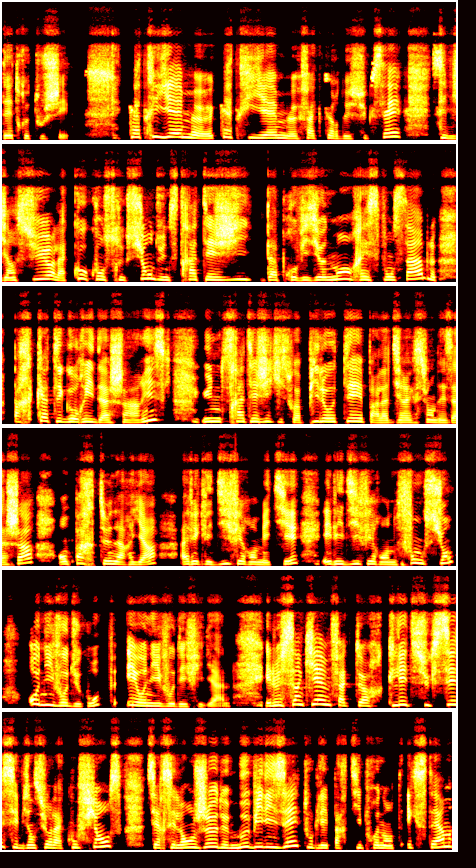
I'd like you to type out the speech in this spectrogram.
d'être touchés. Quatrième, euh, quatrième facteur de succès, c'est bien sûr la co-construction d'une stratégie d'approvisionnement responsable par catégorie d'achat à risque, une stratégie qui soit pilotée par la direction des achats en partenariat avec les différents métiers et les différentes fonctions au niveau du groupe et au niveau des filiales. Et le cinquième facteur clé de succès, c'est bien sûr la confiance, c'est-à-dire c'est l'enjeu de mobiliser toutes les parties prenantes externes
